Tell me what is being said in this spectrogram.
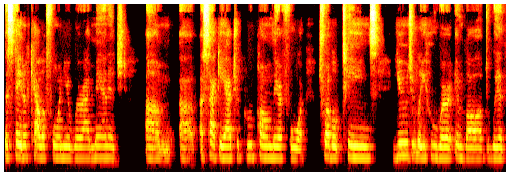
the state of California where I managed um, uh, a psychiatric group home there for troubled teens usually who were involved with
